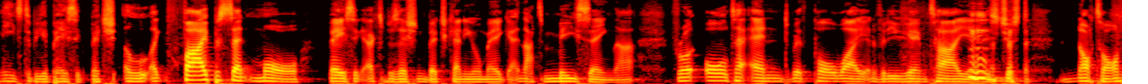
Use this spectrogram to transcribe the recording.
needs to be a basic bitch, like five percent more basic exposition bitch Kenny Omega, and that's me saying that. For it all to end with Paul Wight and a video game tie-in is just not on.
